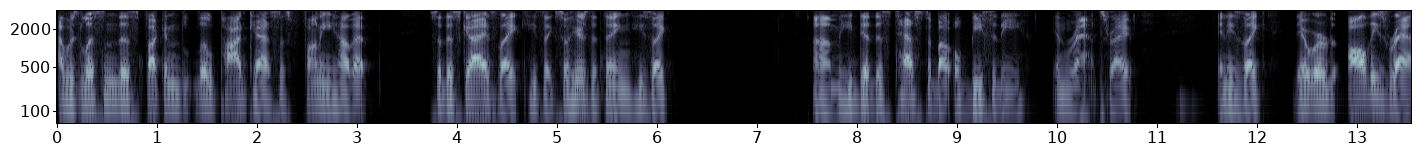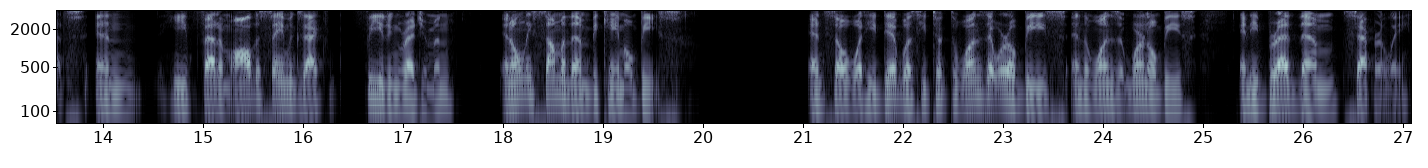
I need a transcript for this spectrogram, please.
I was listening to this fucking little podcast. It's funny how that so this guy's like he's like so here's the thing. He's like um, he did this test about obesity in rats, right? And he's like, there were all these rats, and he fed them all the same exact feeding regimen, and only some of them became obese. And so what he did was he took the ones that were obese and the ones that weren't obese, and he bred them separately.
